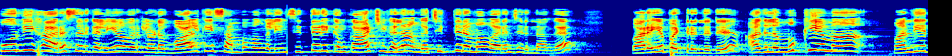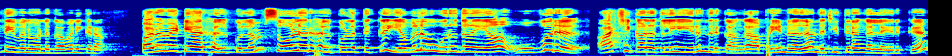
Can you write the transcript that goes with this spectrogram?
பூர்வீக அரசர்களையும் அவர்களோட வாழ்க்கை சம்பவங்களையும் சித்தரிக்கும் காட்சிகளை அங்க சித்திரமா வரைஞ்சிருந்தாங்க. வரையப்பட்டிருந்தது. அதுல முக்கியமா வந்தியத்தேவன் ஒண்ணு கவனிக்கிறான். பழுவேட்டையார்கள் குலம் சோழர்கள் குலத்துக்கு எவ்வளவு உறுதுணையா ஒவ்வொரு ஆட்சி காலத்திலயும் இருந்திருக்காங்க அப்படின்றது அந்த சித்திரங்கள்ல இருக்கு.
